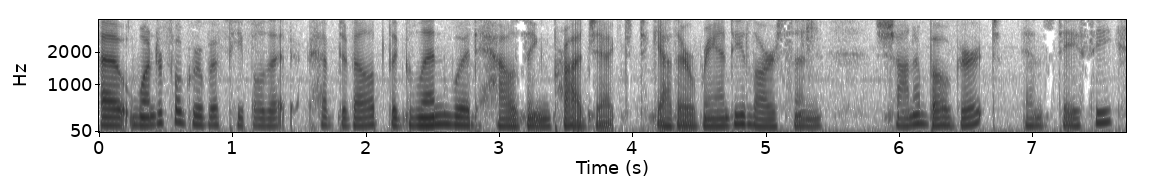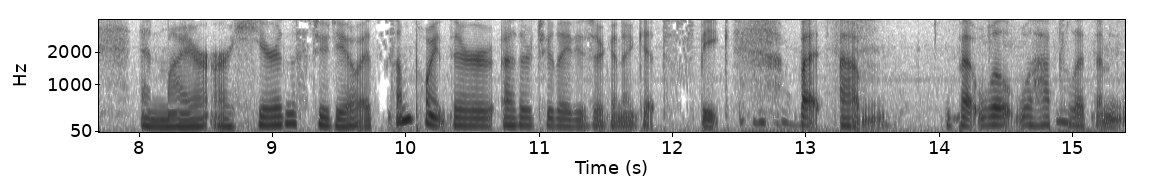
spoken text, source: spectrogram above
a wonderful group of people that have developed the Glennwood Housing Project together Randy Larson, Shauna Bogert and Stacy Enmeier are here in the studio. At some point, their other two ladies are going to get to speak, but um, but we'll we'll have to let them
